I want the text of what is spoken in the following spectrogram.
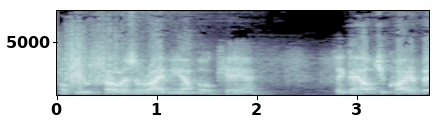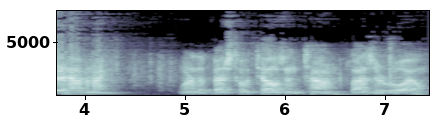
Hope you fellas will write me up okay. I think I helped you quite a bit, haven't I? One of the best hotels in town, Plaza Royal.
